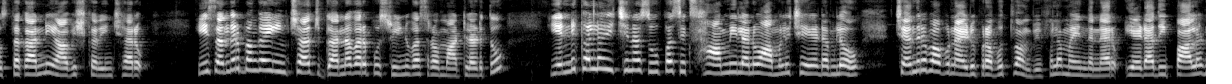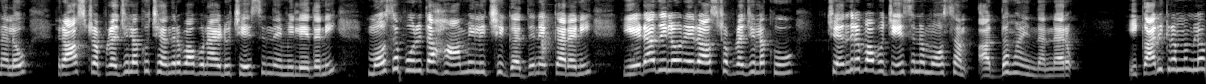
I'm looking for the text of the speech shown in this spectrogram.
పుస్తకాన్ని ఆవిష్కరించారు. ఈ సందర్భంగా ఇన్ఛార్జ్ గన్నవరపు శ్రీనివాసరావు మాట్లాడుతూ ఎన్నికల్లో ఇచ్చిన సూపర్ సిక్స్ హామీలను అమలు చేయడంలో చంద్రబాబు నాయుడు ప్రభుత్వం విఫలమైందన్నారు. ఏడాది పాలనలో రాష్ట్ర ప్రజలకు చంద్రబాబు నాయుడు చేసిందేమీ లేదని మోసపూరిత హామీలిచ్చి గద్దెనెక్కారని ఏడాదిలోనే రాష్ట్ర ప్రజలకు చంద్రబాబు చేసిన మోసం అర్థమైందన్నారు. ఈ కార్యక్రమంలో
